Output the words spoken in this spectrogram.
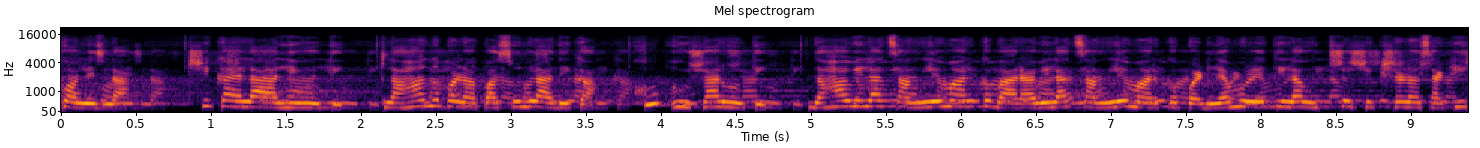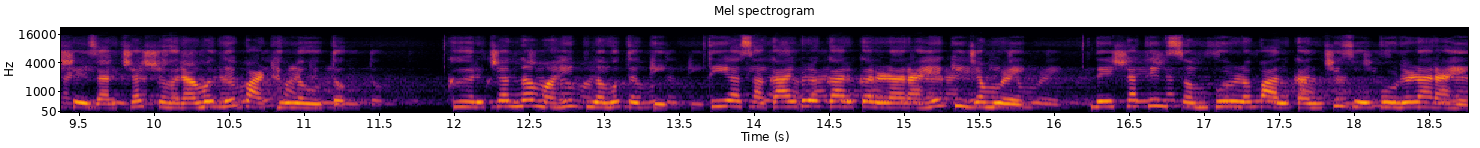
कॉलेजला शिकायला आली होती. लहानपणापासून राधिका खूप हुशार होती. दहावीला चांगले मार्क बारावीला चांगले मार्क पडल्यामुळे तिला उच्च शिक्षणासाठी शेजारच्या शहरामध्ये पाठवलं होतं. घरच्यांना माहीत नव्हतं की ती असा काय प्रकार करणार आहे की ज्यामुळे देशातील संपूर्ण पालकांची झोप उडणार आहे.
